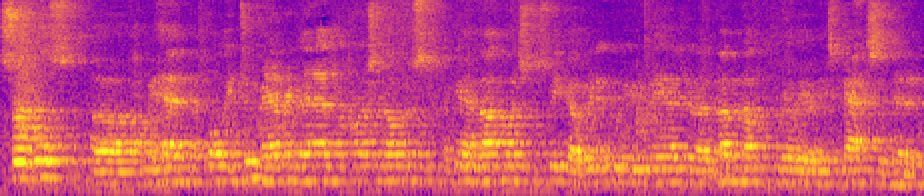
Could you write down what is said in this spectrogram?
Servals, uh, we had only two mammary gland adenocarcinomas. Again, not much to speak of. We didn't, we, we had uh, not enough really of these cats submitted.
